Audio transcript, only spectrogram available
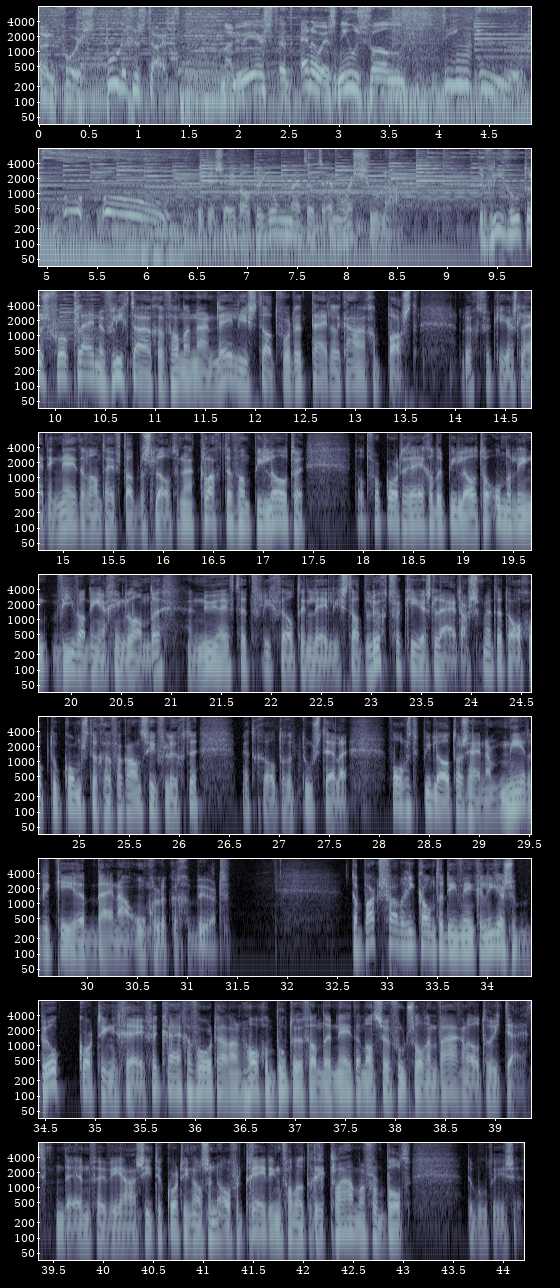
een voorspoedige start. Maar nu eerst het NOS nieuws van 10 uur. Ho, ho. Dit is Ewald de Jong met het NOS journaal. De vliegroutes voor kleine vliegtuigen van en naar Lelystad worden tijdelijk aangepast. Luchtverkeersleiding Nederland heeft dat besloten na klachten van piloten. Tot voor kort regelden piloten onderling wie wanneer ging landen. En nu heeft het vliegveld in Lelystad luchtverkeersleiders... met het oog op toekomstige vakantievluchten met grotere toestellen. Volgens de piloten zijn er meerdere keren bijna ongelukken gebeurd. Tabaksfabrikanten die winkeliers bulkkorting geven... krijgen voortaan een hoge boete van de Nederlandse Voedsel- en Warenautoriteit. De NVWA ziet de korting als een overtreding van het reclameverbod. De boete is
